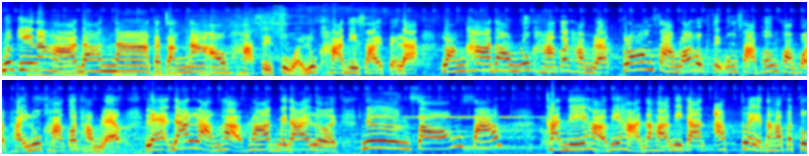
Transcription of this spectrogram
เมื่อกี้นะคะ ด้านหน้ากระจังหน้าเอาผ่าสวยๆลูกค้าดีไซน์ไปแล้ว หลังคาทำลูกค้าก็ทำแล้ว กล้อง 360 องศาเพิ่มความปลอดภัยลูกค้าก็ทำแล้ว และด้านหลังค่ะพลาดไม่ได้เลย 1 2 3 คันนี้ค่ะพี่หานนะคะมีการอัปเกรดนะคะ ประตู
